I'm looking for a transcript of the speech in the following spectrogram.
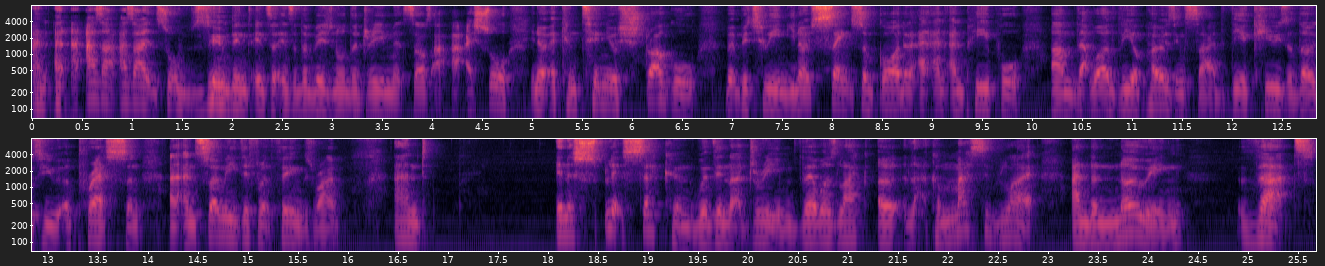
and, as I as I sort of zoomed in, into into the vision or the dream itself, I, I saw you know a continuous struggle, but between you know saints of God and and, and people um, that were the opposing side, the accused of those who oppress, and, and and so many different things, right? And in a split second within that dream, there was like a like a massive light and a knowing that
